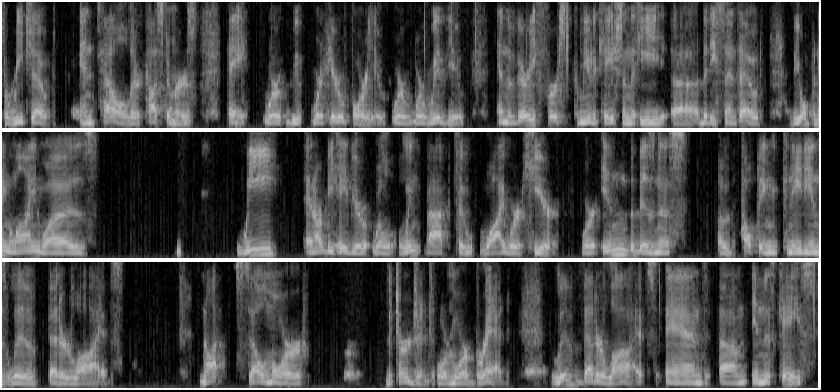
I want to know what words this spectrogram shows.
to reach out and tell their customers, "Hey, we're we, are we are here for you. We're we're with you." And the very first communication that he uh, that he sent out, the opening line was, "We and our behavior will link back to why we're here. We're in the business of helping Canadians live better lives, not sell more detergent or more bread. Live better lives. And um, in this case,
